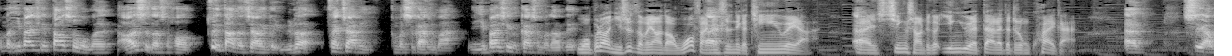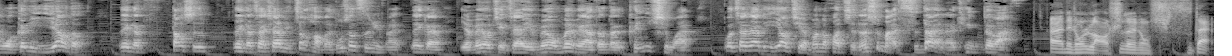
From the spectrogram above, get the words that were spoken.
那么一般性，当时我们儿时的时候，最大的这样一个娱乐，在家里，那么是干什么？你一般性干什么呢？那我不知道你是怎么样的，我反正是那个听音乐呀，哎哎，欣赏这个音乐带来的这种快感。哎，是呀，我跟你一样的，那个当时那个在家里正好嘛，独生子女嘛，那个也没有姐姐，也没有妹妹啊等等，可以一起玩。不过在家里要解闷的话，只能是买磁带来听，对吧？哎，那种老式的那种磁带，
